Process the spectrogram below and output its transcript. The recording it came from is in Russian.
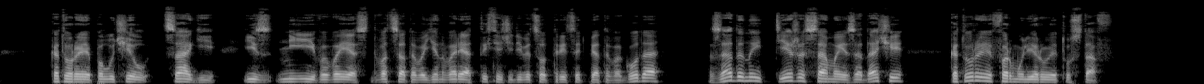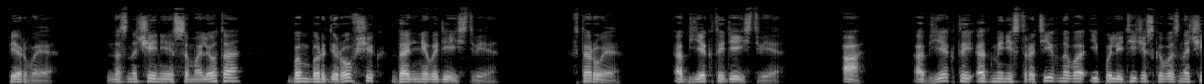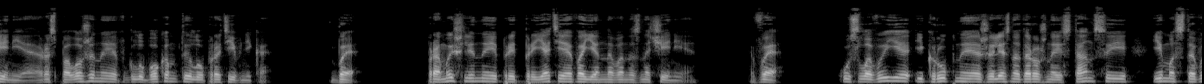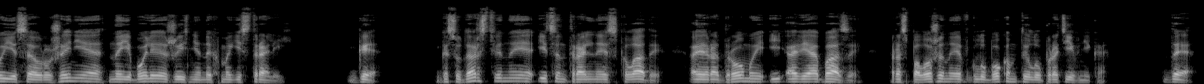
который получил ЦАГИ из НИИ ВВС 20 января 1935 года, заданы те же самые задачи, которые формулирует устав. Первое. Назначение самолета – бомбардировщик дальнего действия. Второе. Объекты действия. А. Объекты административного и политического значения, расположенные в глубоком тылу противника. Б. Промышленные предприятия военного назначения. В. Узловые и крупные железнодорожные станции и мостовые сооружения наиболее жизненных магистралей. Г. Государственные и центральные склады, аэродромы и авиабазы, расположенные в глубоком тылу противника. Д.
